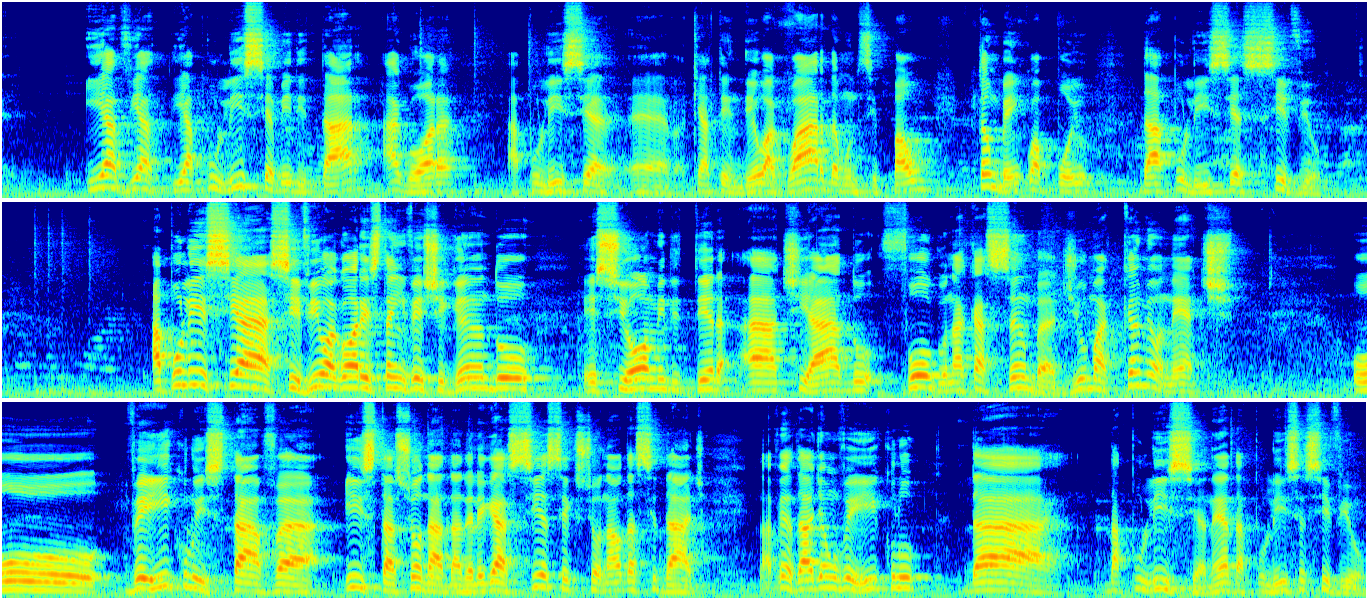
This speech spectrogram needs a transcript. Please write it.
e, a, e, a, polícia militar, agora, a polícia é, que atendeu a guarda municipal, também com apoio da polícia civil. A Polícia Civil agora está investigando esse homem de ter ateado fogo na caçamba de uma caminhonete. O veículo estava estacionado na delegacia seccional da cidade. Na verdade, é um veículo da, da polícia, né? Da Polícia Civil.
